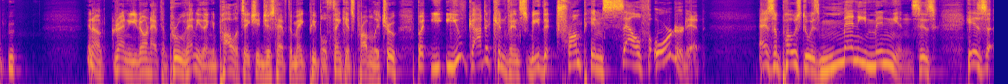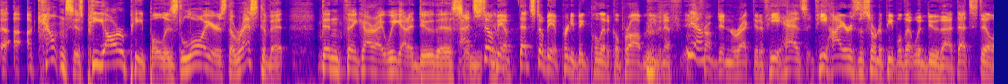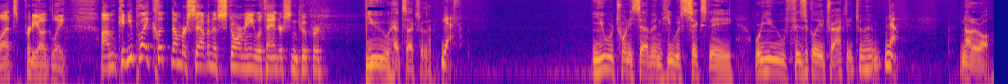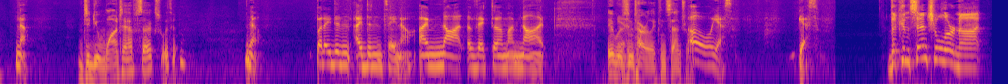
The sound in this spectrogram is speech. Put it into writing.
you know, granted, you don't have to prove anything in politics. You just have to make people think it's probably true. But y- you've got to convince me that Trump himself ordered it. As opposed to his many minions, his his uh, uh, accountants, his PR people, his lawyers, the rest of it, didn't think, all right, we got to do this. that'd and, still be know. a that'd still be a pretty big political problem, even if, if Yeah. Trump didn't direct it. If he has, if he hires the sort of people that would do that, that's still that's pretty ugly. Um, can you play clip number seven of Stormy with Anderson Cooper? You had sex with him. Yes. You were 27, he was 60. Were you physically attracted to him? No. Not at all. No. Did you want to have sex with him? No. But I didn't. I didn't say no. I'm not a victim. I'm not. It was entirely consensual. Oh yes. Yes. The consensual or not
